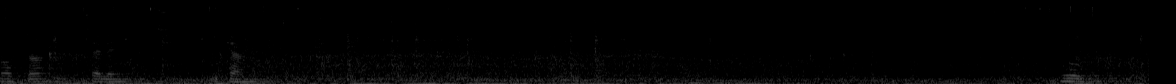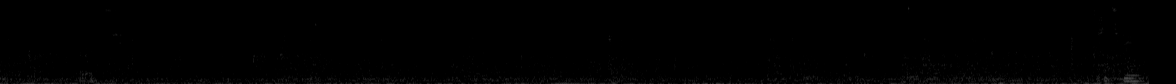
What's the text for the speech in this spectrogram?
nokta select item null evet string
